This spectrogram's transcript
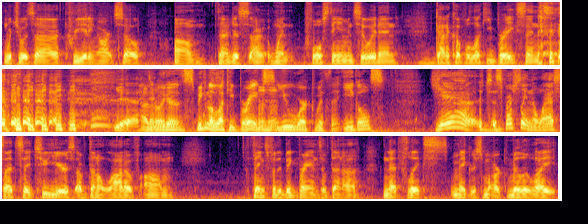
which was uh, creating art. So um, then I just I went full steam into it and got a couple lucky breaks and yeah. That was really good. Speaking of lucky breaks, you worked with the Eagles. Yeah, it's, especially in the last, I'd say, two years, I've done a lot of um, things for the big brands. I've done a Netflix, Maker's Mark, Miller Lite,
